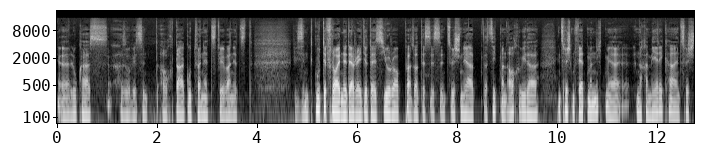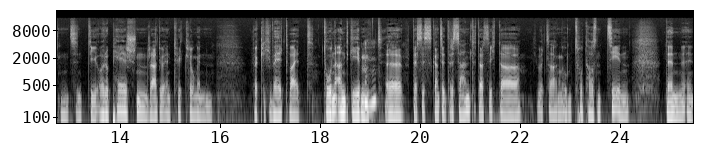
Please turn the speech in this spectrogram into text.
äh, Lukas, also wir sind auch da gut vernetzt. Wir waren jetzt, wir sind gute Freunde der Radio Days Europe. Also das ist inzwischen ja, das sieht man auch wieder. Inzwischen fährt man nicht mehr nach Amerika. Inzwischen sind die europäischen Radioentwicklungen wirklich weltweit tonangebend. Mhm. Äh, das ist ganz interessant, dass sich da, ich würde sagen, um 2010 denn äh,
